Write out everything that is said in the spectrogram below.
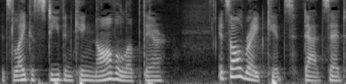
It's like a Stephen King novel up there. It's all right, kids, Dad said.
